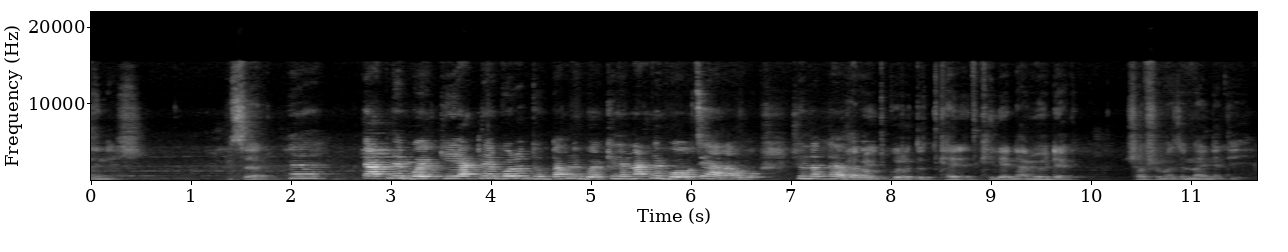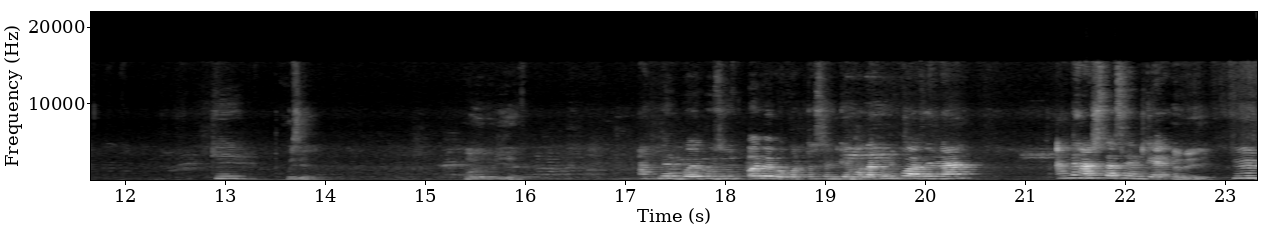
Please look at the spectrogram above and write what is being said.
জিনিস। বুঝছেন? হ্যাঁ তা আপনার বই কি? আপনার গরুর দুধ বা আপনি বই খেলেন না আপনি বউ চেহারা হব। সুন্দর দেখা আমি যাবে গরুর দুধ খাই খেলে না আমি ওইটা সবসময় জন্য আইনা দিই। কি? বুঝলেন ওই আপনার বই পুজো ওই ভাবে করতেছেন কে? ভালো করে পাওয়া যায় না। আপনি হাসতেছেন কে? হুম।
